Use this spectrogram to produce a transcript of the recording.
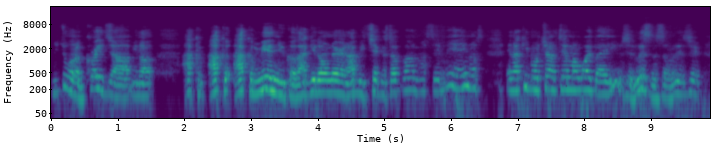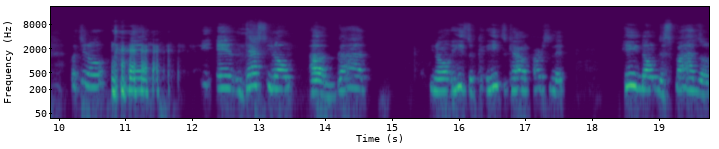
You're doing a great job. You know, I could, I could, I commend you because I get on there and I be checking stuff out, and I say, man, you know, and I keep on trying to tell my wife, hey, you should listen to some of this here. But you know, and and that's you know, uh, God, you know, he's a he's the kind of person that he don't despise a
